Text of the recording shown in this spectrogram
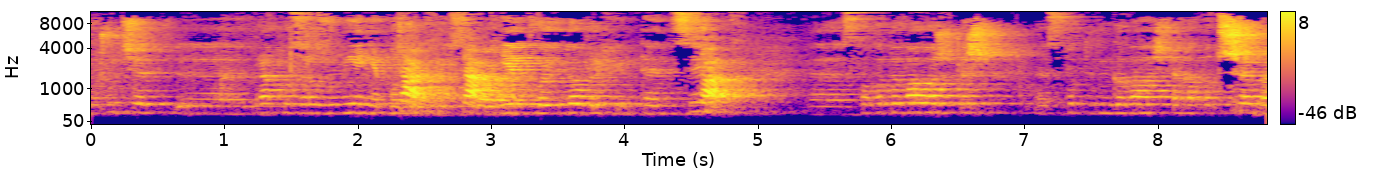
poczucie e, braku zrozumienia po Tak, tak. stronie, Twoich dobrych intencji tak. e, spowodowało, że też e, spotęgowała się taka potrzeba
